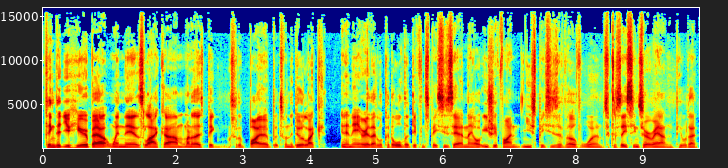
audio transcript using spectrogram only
thing that you hear about when there's like um, one of those big sort of bioblitz when they do like in an area they look at all the different species there and they all usually find new species of velvet worms because these things are around and people don't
